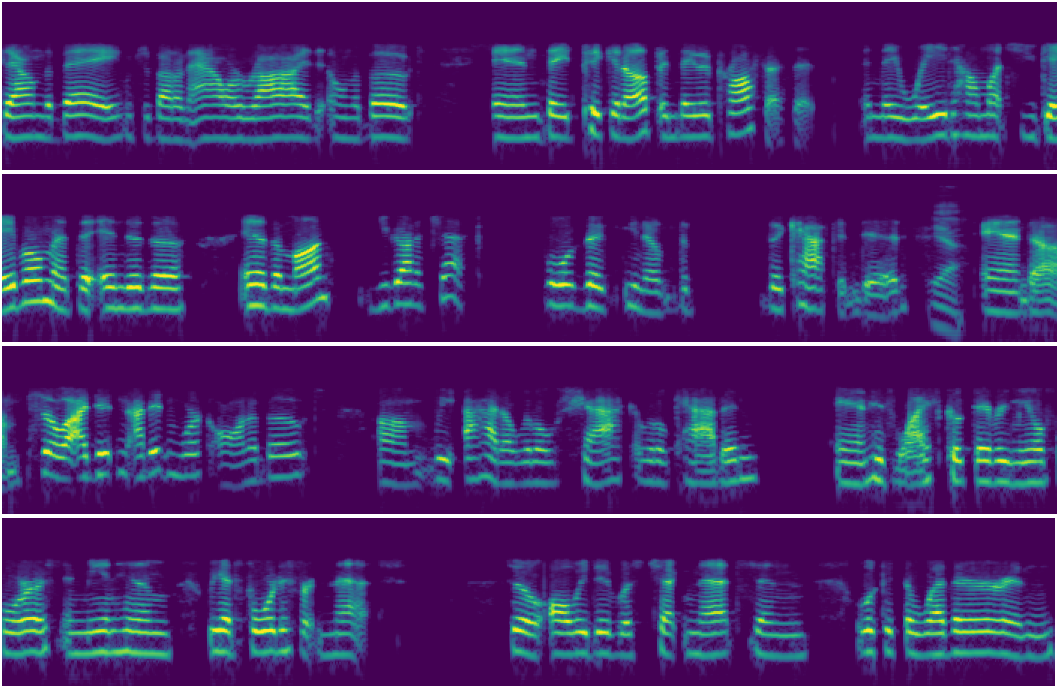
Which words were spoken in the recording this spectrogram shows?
down the bay, which is about an hour ride on the boat, and they'd pick it up and they would process it. And they weighed how much you gave them at the end of the end of the month. You got a check. Well, the you know the the captain did. Yeah. And um, so I didn't I didn't work on a boat. Um, we I had a little shack, a little cabin, and his wife cooked every meal for us. And me and him, we had four different nets so all we did was check nets and look at the weather and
